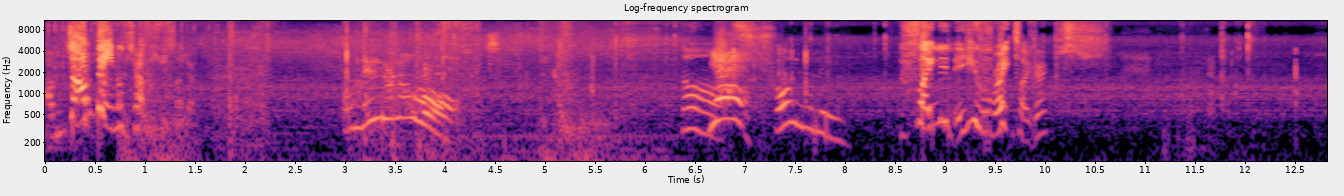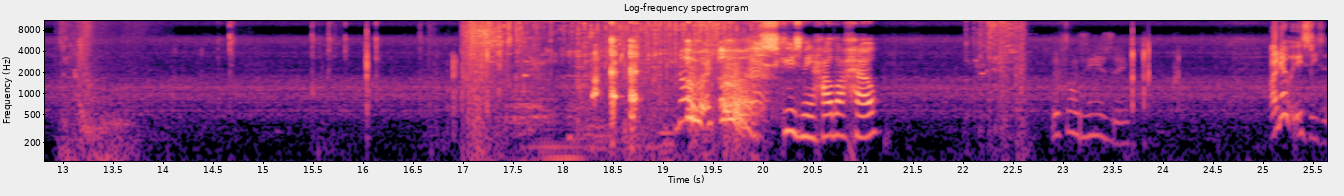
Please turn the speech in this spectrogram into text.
I'm jumping on top of you, Tyler. Oh no, you're not. No. Yes, finally. Finally, you were right, Tyler. No, not. Excuse me, how the hell? This one's easy. I know it is easy.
